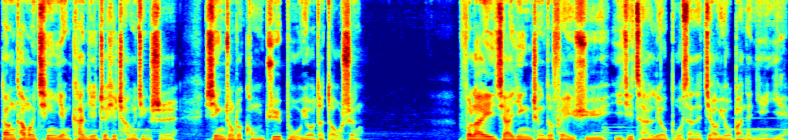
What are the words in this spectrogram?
当他们亲眼看见这些场景时，心中的恐惧不由得陡升。弗莱一家阴沉的废墟，以及残留不散的焦油般的粘液。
